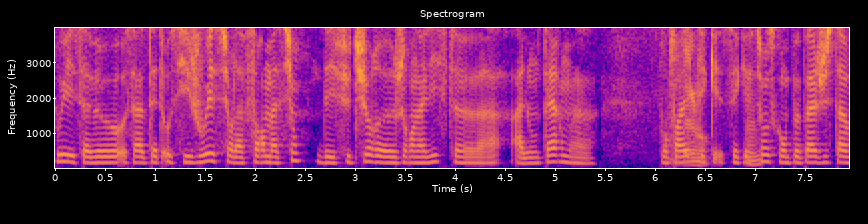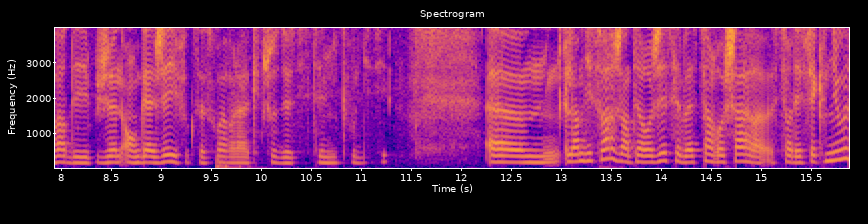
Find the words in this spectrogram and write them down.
Oui, ça, veut, ça va peut-être aussi jouer sur la formation des futurs euh, journalistes euh, à, long terme. Euh. pour parler de ces, Totalement. ces questions, Mhm. parce qu'on peut pas juste avoir des jeunes engagés, il faut que ça soit voilà, quelque chose de systémique, vous le disiez. Euh, lundi soir, j'ai interrogé Sébastien Rochard euh, sur les fake news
